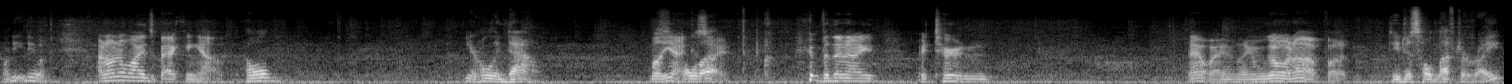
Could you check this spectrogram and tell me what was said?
What are you doing? I don't know why it's backing up. Hold. You're holding down. Well, yeah, Hold up. I. But then I, I turn that way. Like I'm going up, but Do you just hold left or right?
